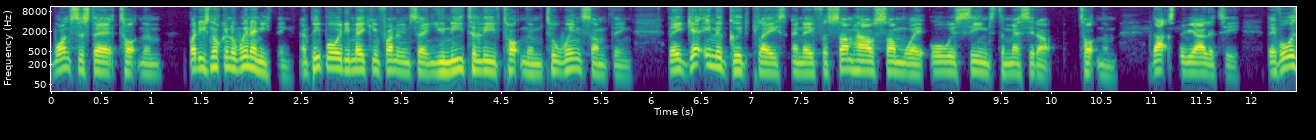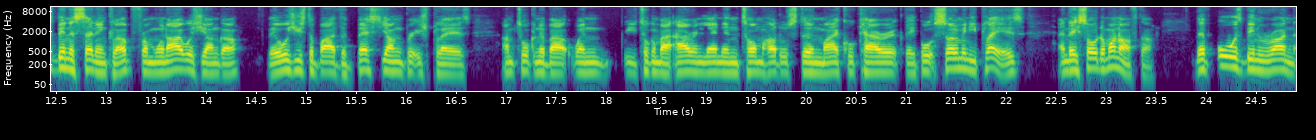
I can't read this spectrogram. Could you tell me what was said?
wants to stay at Tottenham, but he's not going to win anything. And people already making fun of him saying, you need to leave Tottenham to win something. They get in a good place and they, for somehow, some way, always seems to mess it up. Tottenham. That's the reality. They've always been a selling club from when I was younger. They always used to buy the best young British players. I'm talking about when you're talking about Aaron Lennon, Tom Huddlestone, Michael Carrick. They bought so many players and they sold them on after. They've always been run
